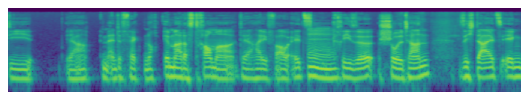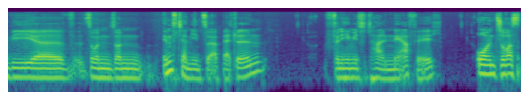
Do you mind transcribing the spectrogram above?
die ja im Endeffekt noch immer das Trauma der HIV-AIDS-Krise schultern, sich da jetzt irgendwie äh, so einen so einen Impftermin zu erbetteln, finde ich irgendwie total nervig. Und sowas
